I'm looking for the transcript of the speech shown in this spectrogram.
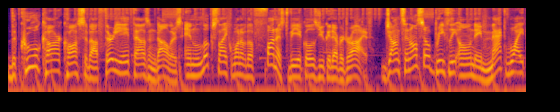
The cool car costs about $38,000 and looks like one of the funnest vehicles you could ever drive. Johnson also briefly owned a matte white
